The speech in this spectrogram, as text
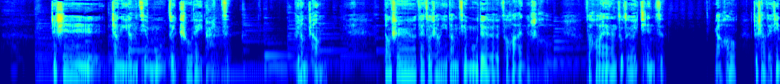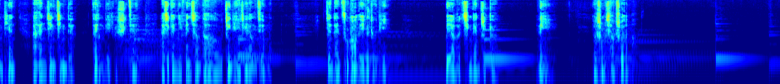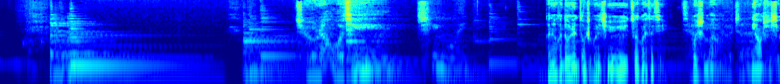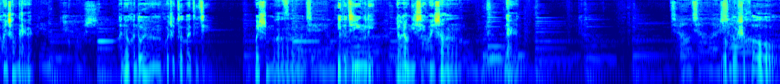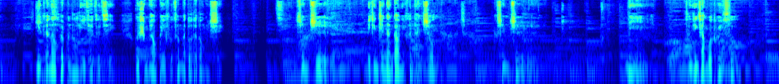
这是这样一档节目最初的一个名字，非常长。当时在做这样一档节目的策划案的时候，策划案足足有一千字，然后就想在今天。安安静静的，在这样的一个时间，来去跟你分享到今天这档节目，简单粗暴的一个主题，必要了情感之歌，你有什么想说的吗？轻轻为你。可能很多人总是会去责怪自己为什么你要去喜欢上男人？可能有很多人会去责怪自己为什么你的基因里要让你喜欢上男人？有很多时候你可能会不能理解自己为什么要背负这么多的东西。甚至已经艰难到你很难受了，甚至你曾经想过退缩，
